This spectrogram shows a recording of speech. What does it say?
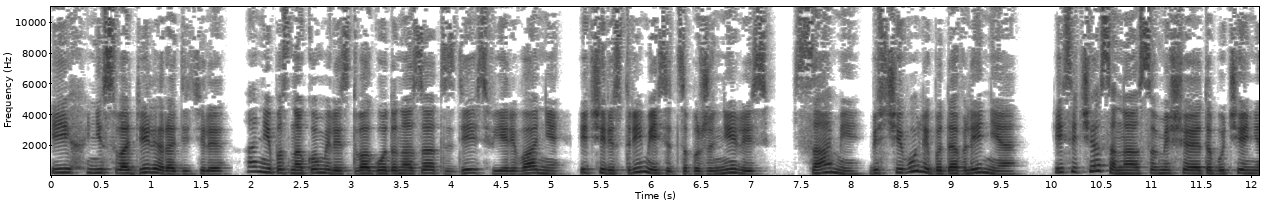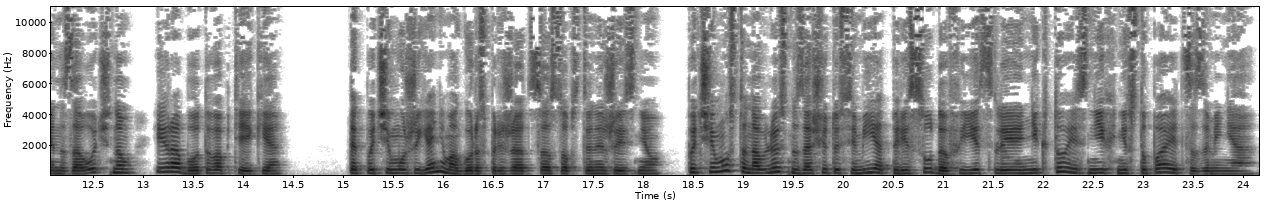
Их не сводили родители. Они познакомились два года назад здесь, в Ереване, и через три месяца поженились. Сами, без чего-либо давления. И сейчас она совмещает обучение на заочном и работу в аптеке. Так почему же я не могу распоряжаться собственной жизнью? Почему становлюсь на защиту семьи от пересудов, если никто из них не вступается за меня?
